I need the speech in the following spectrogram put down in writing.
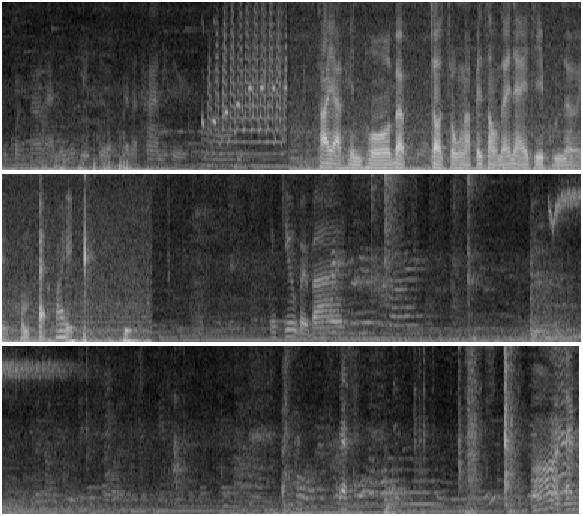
ทุกคนถ้าถ่ายรูปเมื่อกี้คือแต่ละท่านี่คือ ถ้าอยากเห็นโพสแบบเจอดจงอะไปส่องได้ในไอจีผมเลย ผมแปะไว้ thank you bye bye อ๋อ thank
